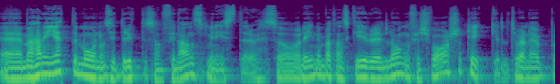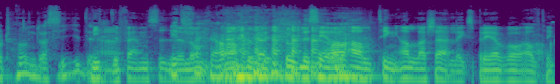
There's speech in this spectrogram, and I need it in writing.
Eh, men han är jättemån om sitt rykte som finansminister. Så det innebär att han skriver en lång försvarsartikel. Tror han är uppåt 100 sidor. 95 sidor 95. lång. Ja. Han publicerar ja. allting. Alla kärleksbrev och allting.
